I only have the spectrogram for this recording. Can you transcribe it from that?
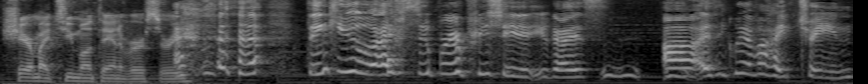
Share my two month anniversary. Thank you. I super appreciate it, you guys. Uh, I think we have a hype train.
